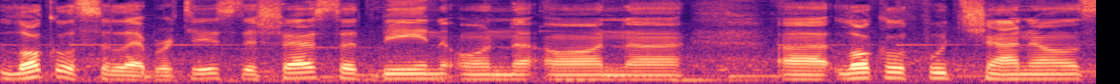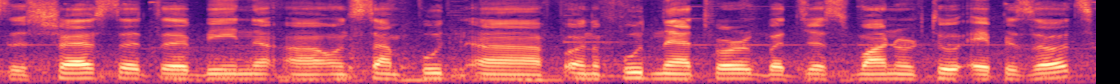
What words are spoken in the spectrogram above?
local celebrities, the chefs that been on on uh, uh, local food channels, the chefs that have been uh, on some food uh, on a Food Network, but just one or two episodes.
